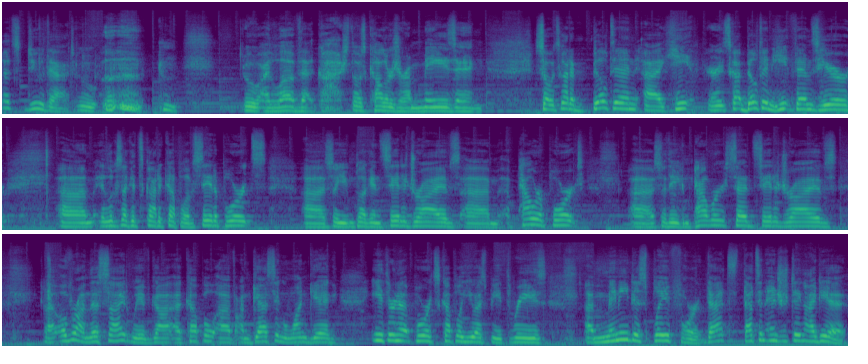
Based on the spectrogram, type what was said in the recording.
Let's do that. Ooh. Ooh, I love that. Gosh, those colors are amazing. So it's got a built-in uh, heat, or it's got built-in heat fins here. Um, it looks like it's got a couple of SATA ports, uh, so you can plug in SATA drives, um, a power port, uh, so that you can power said SATA drives. Uh, over on this side, we've got a couple of, I'm guessing one gig Ethernet ports, a couple of USB 3s, a mini display port. That's that's an interesting idea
